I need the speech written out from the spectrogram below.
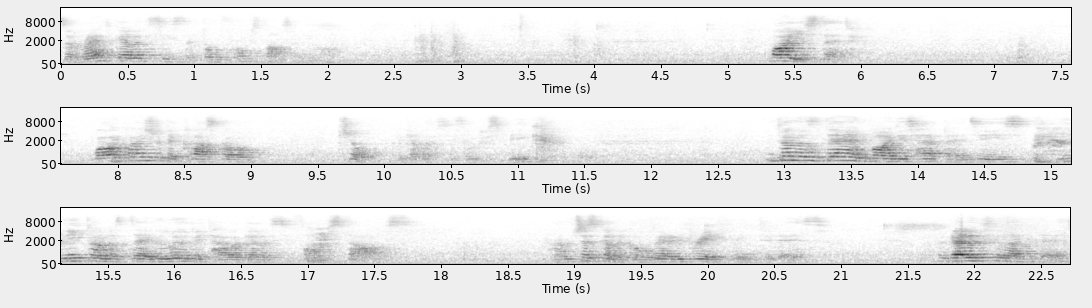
So red galaxies that don't form stars anymore. Why is that? Why, should a cluster kill the galaxy, so to speak? to understand why this happens is you need to understand a little bit how a galaxy forms stars. I'm just going to go very briefly into this. a galaxy like this.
